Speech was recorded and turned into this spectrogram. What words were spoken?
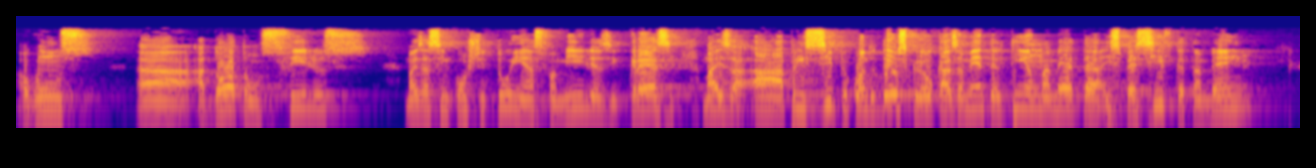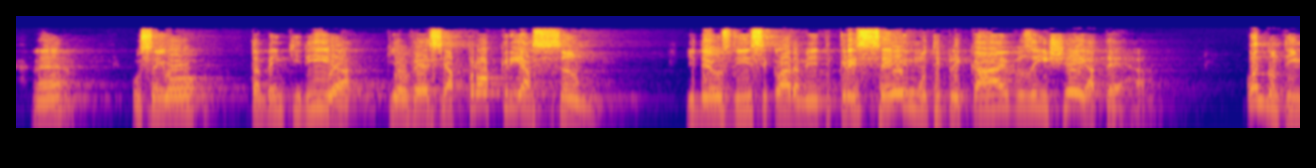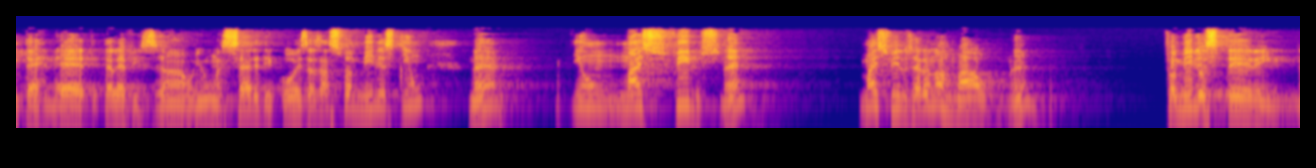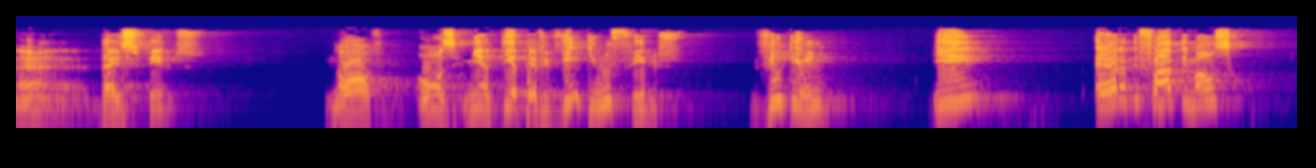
Alguns ah, adotam os filhos, mas assim constituem as famílias e crescem. Mas a, a, princípio, quando Deus criou o casamento, ele tinha uma meta específica também. Né? O Senhor também queria que houvesse a procriação. E Deus disse claramente: crescei, multiplicai-vos e enchei a terra. Quando não tinha internet, televisão e uma série de coisas, as famílias tinham né, tinham mais filhos, né? Mais filhos, era normal, né? Famílias terem, né, dez filhos, nove, onze. Minha tia teve 21 filhos, 21. E era de fato, irmãos,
